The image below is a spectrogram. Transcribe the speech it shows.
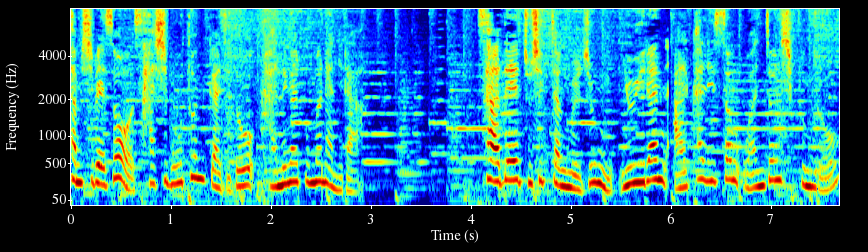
30에서 45톤까지도 가능할 뿐만 아니라 4대 주식 작물 중 유일한 알칼리성 완전식품으로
